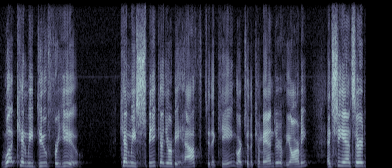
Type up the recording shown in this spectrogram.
What can we do for you? Can we speak on your behalf to the king or to the commander of the army? And she answered,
